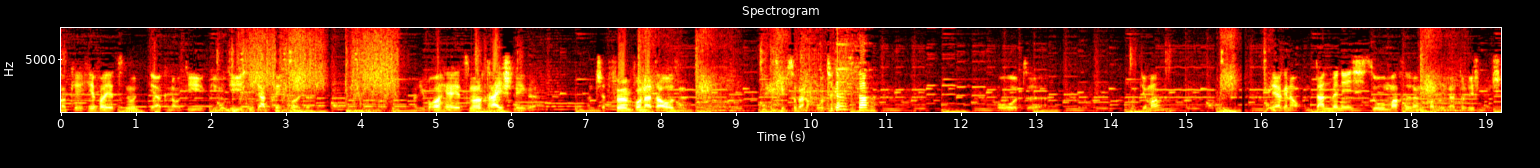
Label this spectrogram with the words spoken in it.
Okay, hier war jetzt nur... Ja, genau, die, gegen die ich nicht antreten wollte. Aber die brauchen ja jetzt nur noch drei Schläge. Anstatt 500.000. Jetzt gibt es sogar noch rote Geister. Rote. Kommt ihr mal? Ja, genau. Und dann, wenn ich so mache, dann kommen die natürlich nicht.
